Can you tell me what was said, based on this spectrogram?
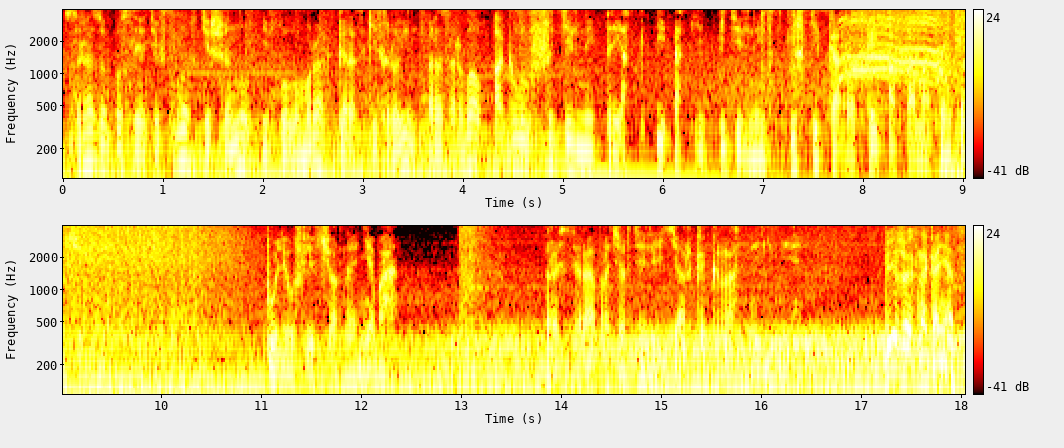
Сразу после этих слов тишину и полумрак городских руин разорвал оглушительный треск и ослепительные вспышки короткой автоматной очереди. Пули ушли в черное небо. Трассера прочертили ярко-красные линии. «Вижу их, наконец!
